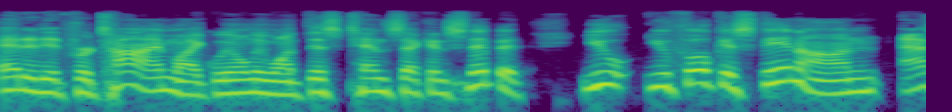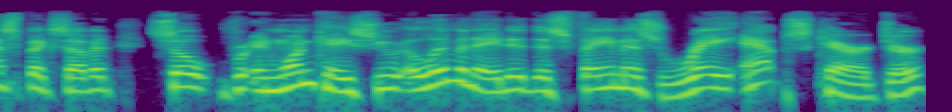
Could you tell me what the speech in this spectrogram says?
edit it for time like we only want this 10 second snippet you you focused in on aspects of it. So for, in one case you eliminated this famous ray epps character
